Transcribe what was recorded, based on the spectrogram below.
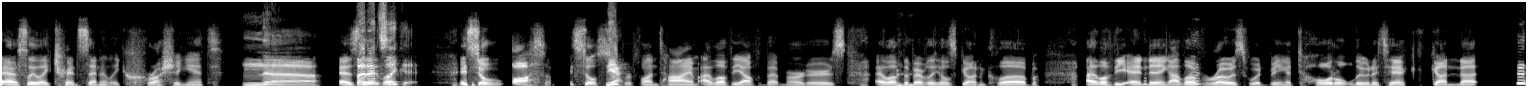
absolutely like transcendently crushing it Nah. as But the, it's like, it's still awesome. It's still a Yeah. super fun time. I love the Alphabet Murders. I love the Beverly Hills Gun Club. I love the ending. I love Rosewood being a total lunatic gun nut.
